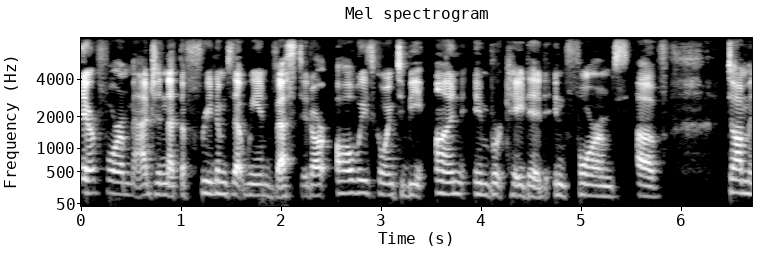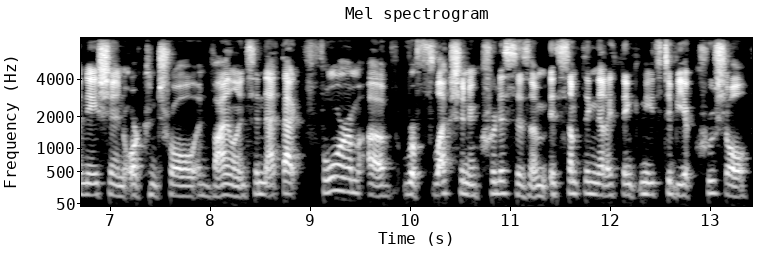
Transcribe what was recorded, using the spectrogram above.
therefore imagine that the freedoms that we invested are always going to be unimbricated in forms of domination or control and violence and that that form of reflection and criticism is something that i think needs to be a crucial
